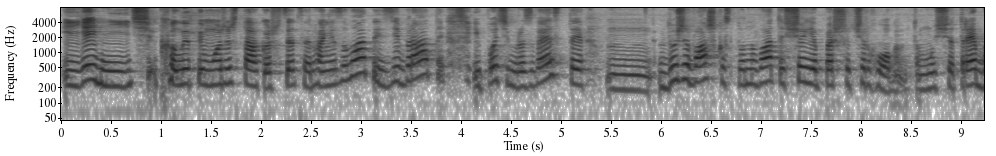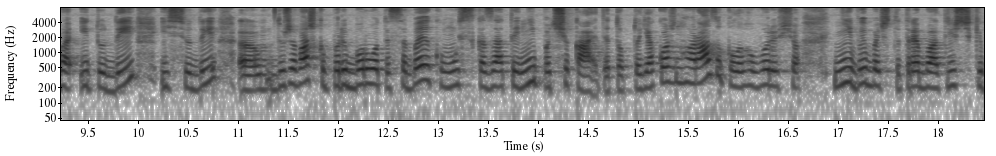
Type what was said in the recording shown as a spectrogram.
і є ніч, коли ти можеш також все це організувати, зібрати і потім розвести. Дуже важко спланувати, що є першочерговим, тому що треба і туди, і сюди. Е, Дуже важко перебороти себе і комусь сказати ні, почекайте. Тобто я кожного разу, коли говорю, що ні, вибачте, треба трішечки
